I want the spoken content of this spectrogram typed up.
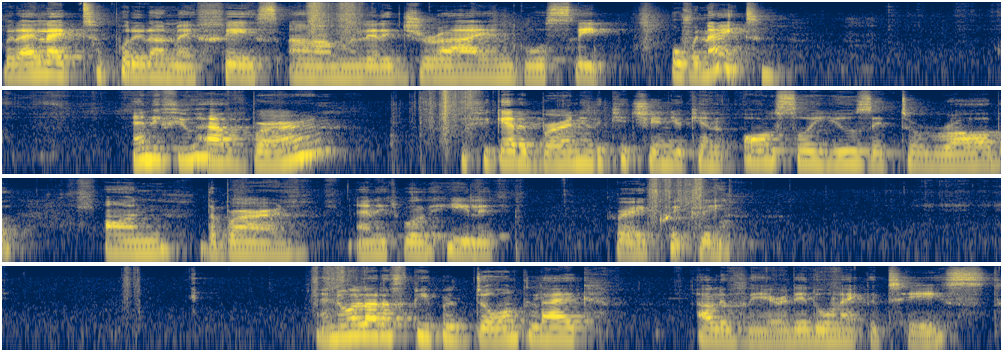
But I like to put it on my face, um, let it dry and go sleep overnight. And if you have burn, if you get a burn in the kitchen, you can also use it to rub on the burn and it will heal it very quickly. I know a lot of people don't like aloe vera, they don't like the taste,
